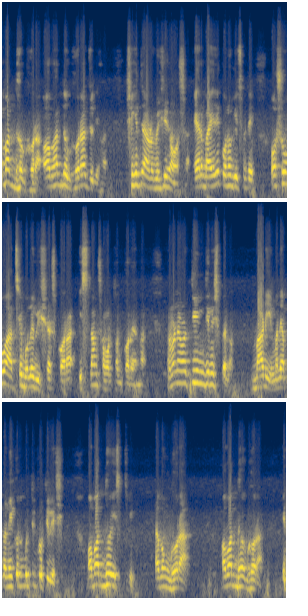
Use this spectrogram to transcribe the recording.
অবাধ্য ঘোড়া অবাধ্য ঘোড়া যদি হয়, সেক্ষেত্রে আরও বেশি সমস্যা। এর বাইরে কোনো কিছুতে অশুভ আছে বলে বিশ্বাস করা ইসলাম সমর্থন করে না। তার মানে আমরা তিন জিনিস পেলাম। বাড়ি মানে আপনার নিকটবর্তী প্রতিবেশী, অবাধ্য স্ত্রী এবং ঘোড়া, অবাধ্য ঘোড়া। এই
